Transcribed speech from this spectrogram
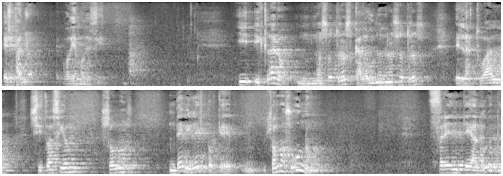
español? Podríamos decir. Y, claro, nosotros, cada uno de nosotros, en la actual situación, somos débiles porque somos uno frente al grupo.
